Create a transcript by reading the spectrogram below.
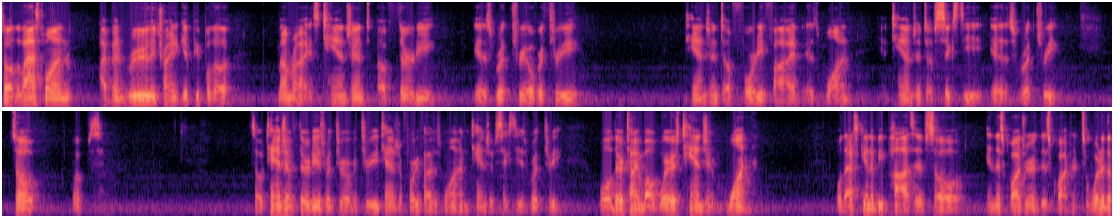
So the last one, I've been really trying to get people to memorize. Tangent of 30 is root 3 over 3. Tangent of 45 is 1 And tangent of 60 is root 3. So, whoops. So tangent of 30 is root 3 over 3, tangent of 45 is 1, tangent of 60 is root 3. Well, they're talking about where is tangent 1? Well, that's going to be positive, so in this quadrant or this quadrant. So what are the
